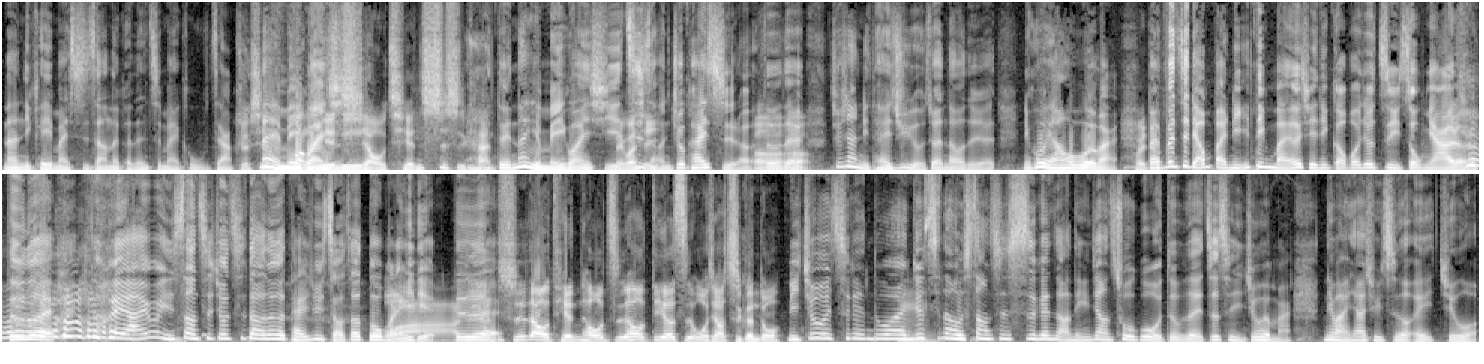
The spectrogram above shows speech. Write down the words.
那你可以买十张的，可能只买个五张，那也没关系，小钱试试看。对，那也没关系，至少你就开始了，对不对？就像你台剧有赚到的人，你会员会不会买？百分之两百你一定买，而且你搞不好就自己重压了。对不对？对啊，因为你上次就知道那个台剧，早知道多买一点，对不对？吃到甜头之后，第二次我就要吃更多，你就会吃更多啊！你就知道上次四根涨停这样错过，对不对？这次你就会买，你买下去之后，哎，结果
